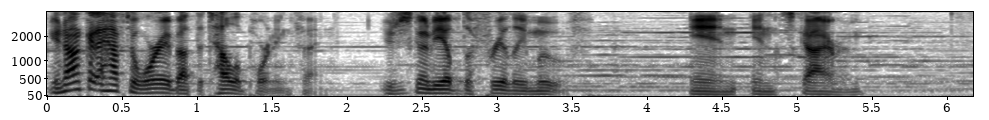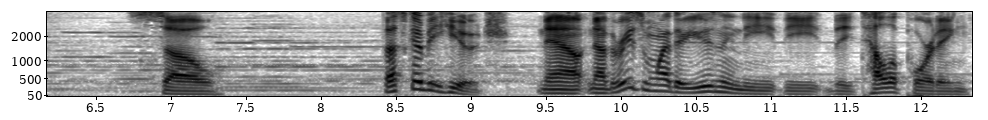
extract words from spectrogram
you're not going to have to worry about the teleporting thing. You're just going to be able to freely move in in Skyrim. So that's going to be huge. Now, now the reason why they're using the the the teleporting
